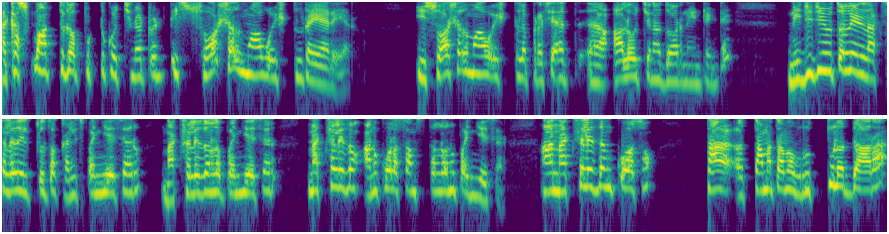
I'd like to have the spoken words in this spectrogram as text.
అకస్మాత్తుగా పుట్టుకొచ్చినటువంటి సోషల్ మావోయిస్టులు తయారయ్యారు. ఈ సోషల్ మావోయిస్టుల ప్రశా ఆలోచన ధోరణి ఏంటంటే నిజ జీవితంలో వీళ్ళు నక్సలిజంతో కలిసి పనిచేశారు నక్సలిజంలో పనిచేశారు నక్సలిజం అనుకూల సంస్థల్లోనూ పనిచేశారు. ఆ నక్సలిజం కోసం త- తమ తమ వృత్తుల ద్వారా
